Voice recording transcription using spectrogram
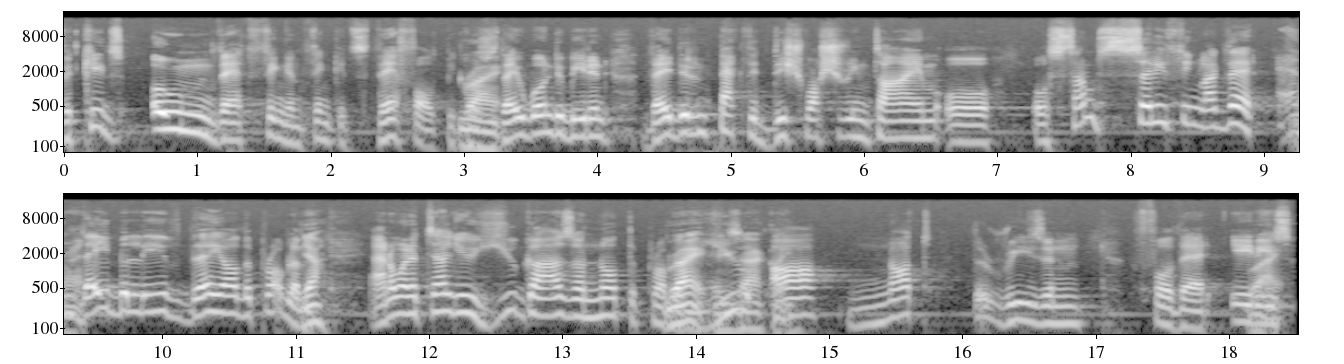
the kids own that thing and think it's their fault because Right. they weren't obedient, they didn't pack the dishwasher in time, or, or some silly thing like that. And Right. they believe they are the problem. Yeah. And I want to tell you, you guys are not the problem. Right, You exactly. are not the reason for that. It is Right.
